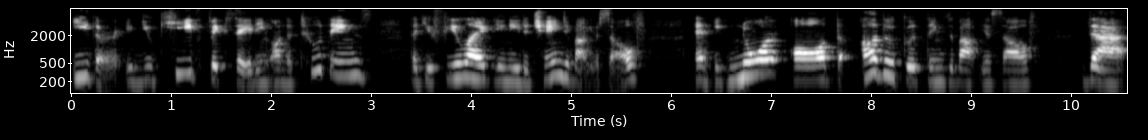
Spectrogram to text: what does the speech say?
either if you keep fixating on the two things that you feel like you need to change about yourself and ignore all the other good things about yourself that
